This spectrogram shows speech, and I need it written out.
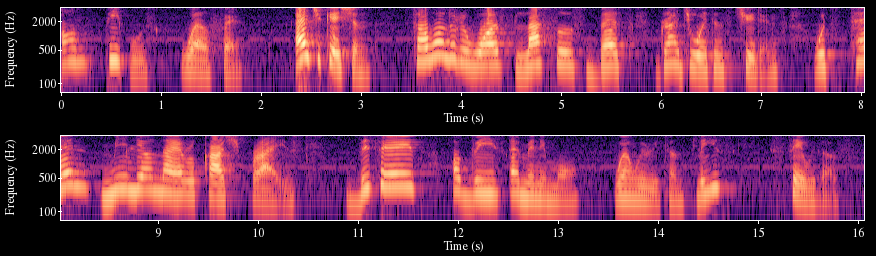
on people's welfare. Education, Sanwo-Olu rewards LASU's best graduating students with 10 million naira cash prize. Details of these and many more when we return. Please stay with us.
